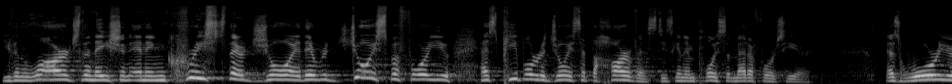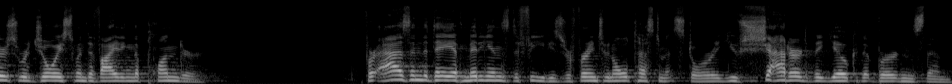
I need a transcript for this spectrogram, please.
You've enlarged the nation and increased their joy. They rejoice before you as people rejoice at the harvest. He's going to employ some metaphors here. As warriors rejoice when dividing the plunder. For as in the day of Midian's defeat, he's referring to an Old Testament story, you've shattered the yoke that burdens them,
